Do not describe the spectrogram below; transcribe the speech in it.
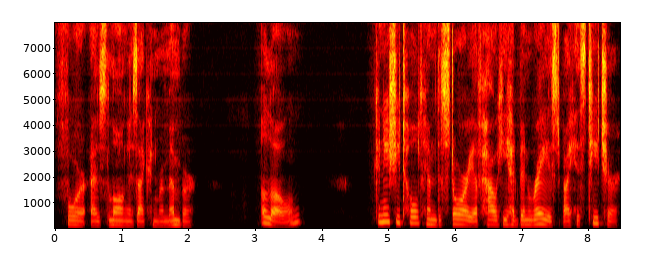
For as long as I can remember. Alone? Kenishi told him the story of how he had been raised by his teacher.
